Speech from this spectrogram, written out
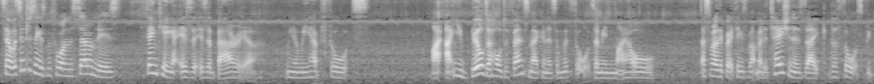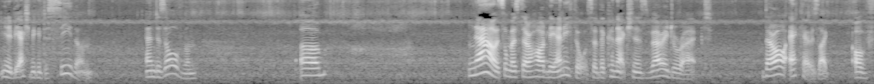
so what's interesting is before in the ceremonies thinking is is a barrier you know we have thoughts I, I, you build a whole defense mechanism with thoughts. I mean, my whole that's one of the great things about meditation is like the thoughts. You know, you actually begin to see them and dissolve them. Um, now it's almost there are hardly any thoughts, so the connection is very direct. There are echoes like of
